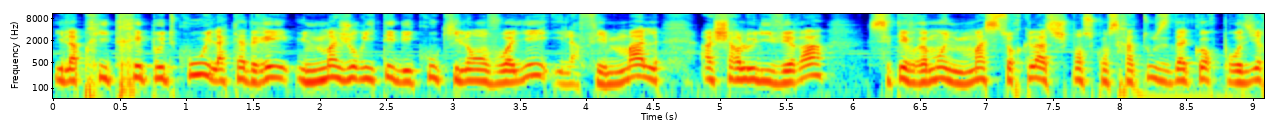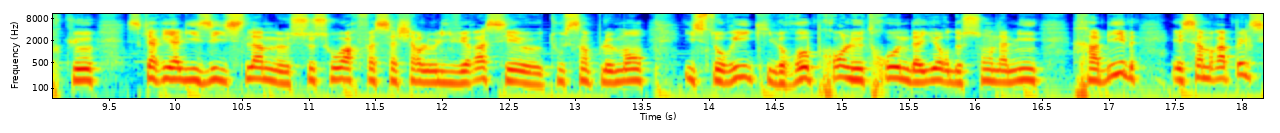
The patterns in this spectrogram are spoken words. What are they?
il a pris très peu de coups, il a cadré une majorité des coups qu'il a envoyés, il a fait mal à Charles Oliveira c'était vraiment une masterclass. Je pense qu'on sera tous d'accord pour dire que ce qu'a réalisé Islam euh, ce soir face à Charles Oliveira, c'est euh, tout simplement historique. Il reprend le trône d'ailleurs de son ami Khabib. Et ça me rappelle ce,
